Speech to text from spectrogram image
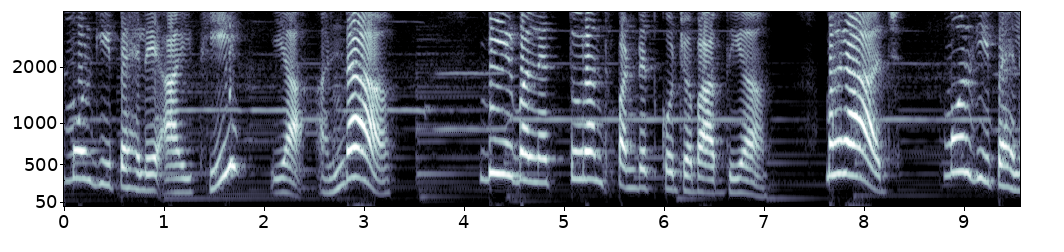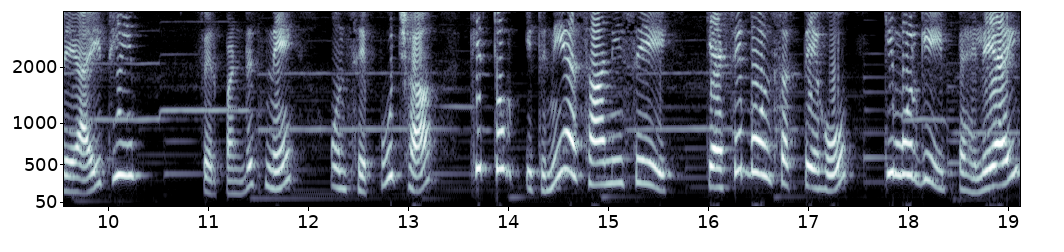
मुर्गी पहले आई थी या अंडा? बीरबल ने तुरंत पंडित को जवाब दिया, महाराज मुर्गी पहले आई थी। फिर पंडित ने उनसे पूछा कि तुम इतनी आसानी से कैसे बोल सकते हो कि मुर्गी पहले आई?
